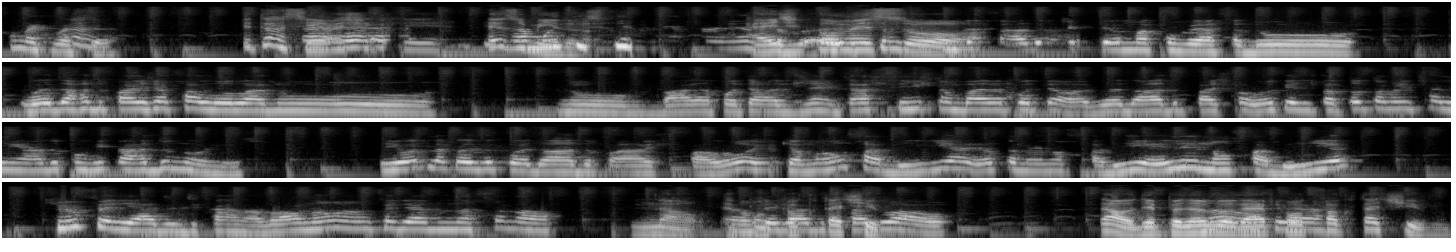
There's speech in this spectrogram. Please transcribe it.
Como é que vai Ah, ser? Então, assim, É, eu acho é- que. É Resumindo, isso. a gente começou- tinha que ter uma conversa do. O Eduardo Paes já falou lá no. No Bar Apoteose. Gente, assistam Bar Apoteose. O Eduardo Paes falou que ele está totalmente alinhado com o Ricardo Nunes. E outra coisa que o Eduardo Paz falou, que eu não sabia, eu também não sabia, ele não sabia, que o feriado de carnaval não é um feriado nacional. Não, é, é um ponto facultativo. Estadual. Não, dependendo do lugar é, é ponto facultativo.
